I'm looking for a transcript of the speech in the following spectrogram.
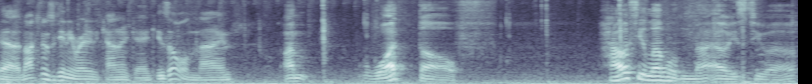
Yeah, Nocturne's getting ready to counter gank. He's level 9. I'm. What the? F- How is he level nine? Oh, he's 2-0.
